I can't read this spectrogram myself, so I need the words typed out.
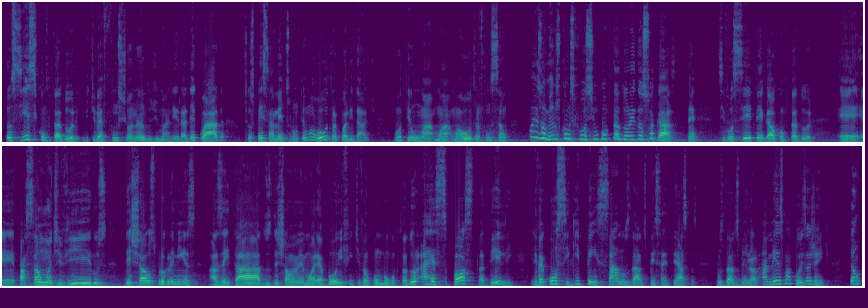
Então, se esse computador estiver funcionando de maneira adequada, seus pensamentos vão ter uma outra qualidade, vão ter uma, uma, uma outra função. Mais ou menos como se fosse um computador aí da sua casa. Né? Se você pegar o computador, é, é, passar um antivírus, deixar os programinhas azeitados, deixar uma memória boa, enfim, tiver um bom computador, a resposta dele, ele vai conseguir pensar nos dados, pensar entre aspas, nos dados melhor. A mesma coisa, gente. Então,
